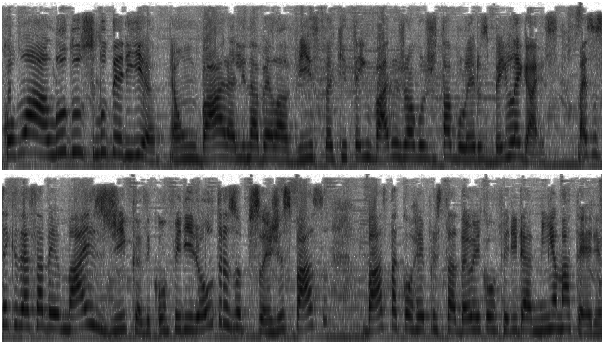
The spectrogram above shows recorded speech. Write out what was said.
como a Ludus Luderia, é um bar ali na Bela Vista que tem vários jogos de tabuleiros bem legais. Mas se você quiser saber mais dicas e conferir outras opções de espaço, basta correr para o Estadão e conferir a minha matéria.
